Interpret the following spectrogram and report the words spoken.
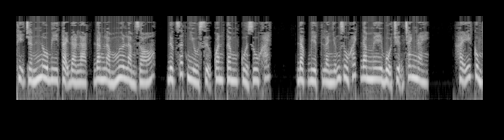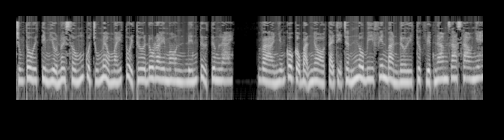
Thị trấn Nobi tại Đà Lạt đang làm mưa làm gió, được rất nhiều sự quan tâm của du khách. Đặc biệt là những du khách đam mê bộ truyện tranh này. Hãy cùng chúng tôi tìm hiểu nơi sống của chú mèo máy tuổi thơ Doraemon đến từ tương lai. Và những cô cậu bạn nhỏ tại thị trấn Nobi phiên bản đời thực Việt Nam ra sao nhé.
